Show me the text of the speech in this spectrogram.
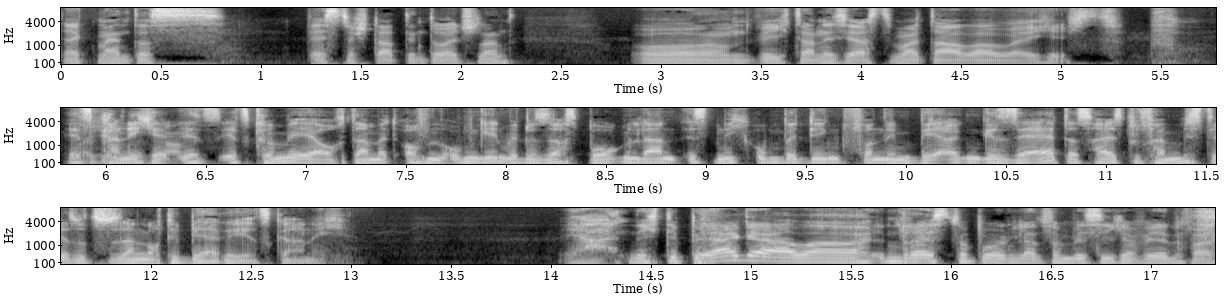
der hat gemeint, das beste Stadt in Deutschland. Und wie ich dann das erste Mal da war, war ich echt. pff, Jetzt kann ich, echt jetzt, jetzt können wir ja auch damit offen umgehen, wenn du sagst, Burgenland ist nicht unbedingt von den Bergen gesät. Das heißt, du vermisst ja sozusagen auch die Berge jetzt gar nicht. Ja, nicht die Berge, aber den Rest von Burgenland vermisse ich auf jeden Fall.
